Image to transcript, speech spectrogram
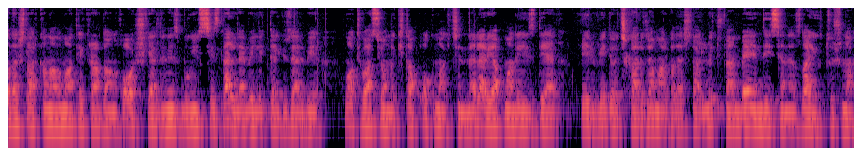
Arkadaşlar kanalıma tekrardan hoş geldiniz. Bugün sizlerle birlikte güzel bir motivasyonlu kitap okumak için neler yapmalıyız diye bir video çıkaracağım arkadaşlar. Lütfen beğendiyseniz like tuşuna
